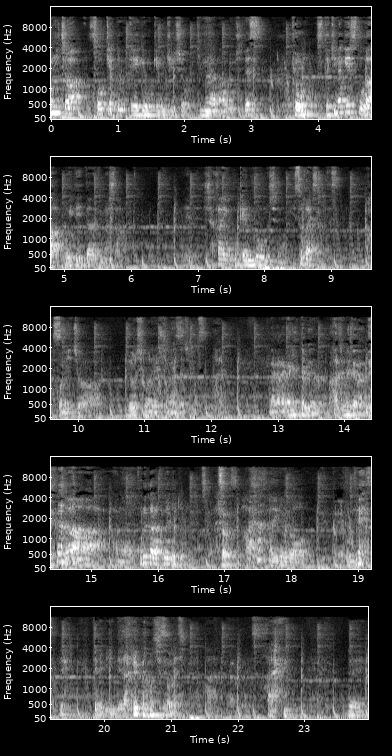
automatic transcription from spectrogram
こんにちは。送客営業研究所木村直義です。今日も素敵なゲストがおいていただきました、えー、社会保険労務士の磯貝さんです。こんにちは。よろしくお願いします。はい、なかなかインタビュー初めてなんで。じゃああのこれから増えると思いますか？らそうです。はい。いろいろこれねテレビに出られるかもしれないし。はい、はい、であ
